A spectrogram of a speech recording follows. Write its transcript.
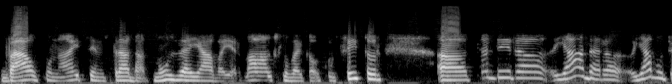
velk un aicina strādāt muzejā, vai ar mākslu, vai kaut kur citur. Uh, tad ir uh, jādara, jābūt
